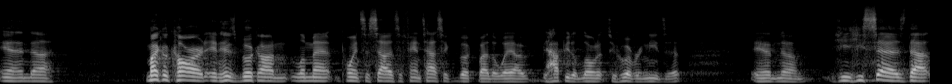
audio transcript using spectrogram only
And uh, Michael Card, in his book on lament, points this out. It's a fantastic book, by the way. I'd be happy to loan it to whoever needs it. And um, he, he says that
